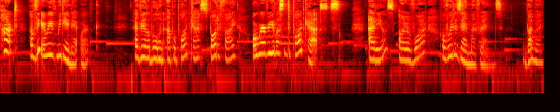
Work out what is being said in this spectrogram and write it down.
part of the Airwave Media Network. Available on Apple Podcasts, Spotify, or wherever you listen to podcasts. Adios, au revoir, au revoir, my friends. Bye bye.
